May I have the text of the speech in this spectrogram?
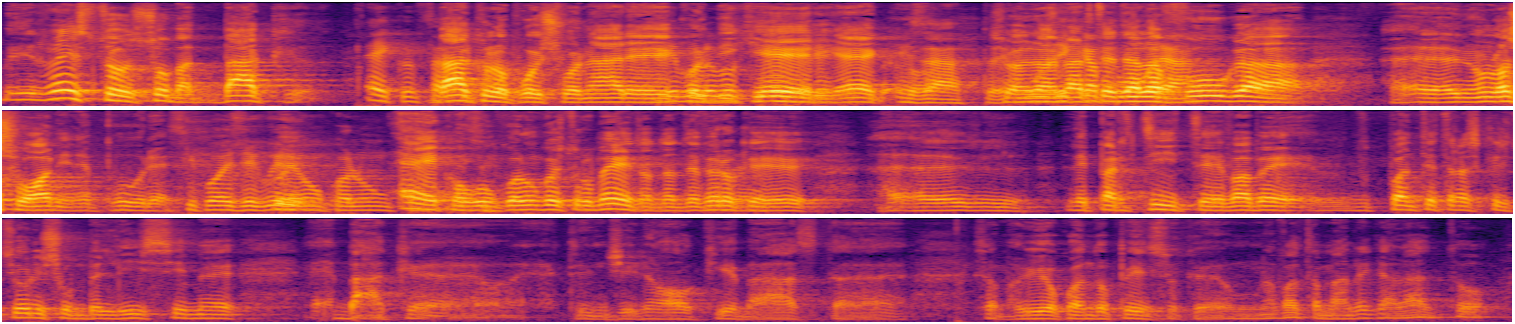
il resto, insomma, Bach, ecco, infatti, Bach lo puoi suonare con i bicchieri, chiedere, ecco. Esatto, cioè, l'arte pura. della fuga eh, non la suoni neppure. Si può eseguire Quindi, con qualunque... Ecco, con qualunque strumento, tant'è vero che eh, le partite, vabbè, quante trascrizioni sono bellissime, eh, Bach eh, in ginocchio e basta. Eh. Insomma, io quando penso che una volta mi hanno regalato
